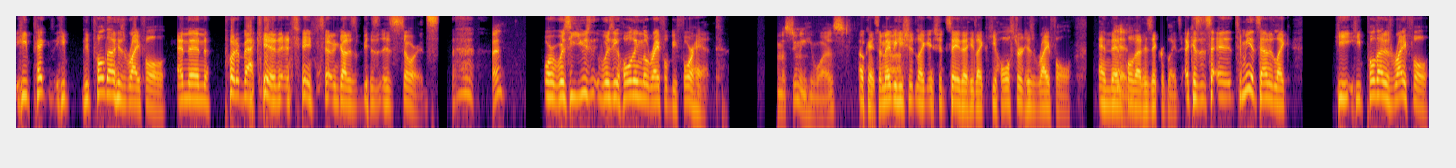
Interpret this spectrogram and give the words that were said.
he picked he he pulled out his rifle and then put it back in and changed it and got his his, his swords. What? Or was he using was he holding the rifle beforehand? I'm assuming he was. Okay, so maybe Uh, he should like it should say that he like he holstered his rifle and then Did. pulled out his ichor blades because uh, to me it sounded like he he pulled out his rifle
